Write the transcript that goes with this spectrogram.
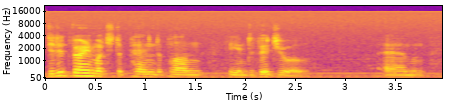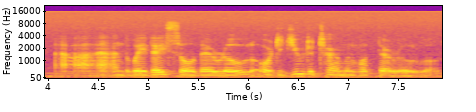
did it very much depend upon the individual um, a- and the way they saw their role, or did you determine what their role was?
